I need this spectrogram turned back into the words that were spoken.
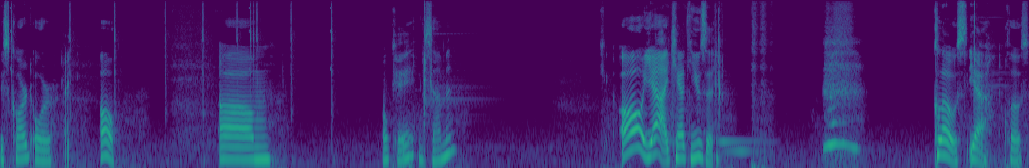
Discard or oh. Um Okay, examine. Oh yeah, I can't use it. Close, yeah, close.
